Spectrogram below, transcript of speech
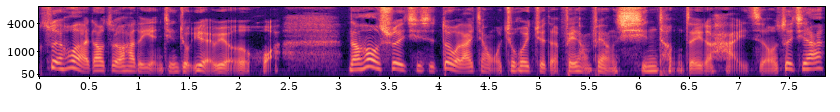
所以后来到最后，他的眼睛就越来越恶化，然后所以其实对我来讲，我就会觉得非常非常心疼这个孩子哦。所以其他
